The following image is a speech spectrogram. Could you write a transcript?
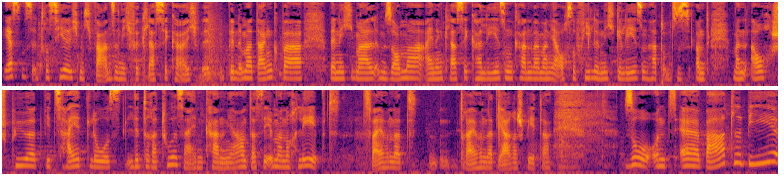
erstens interessiere ich mich wahnsinnig für Klassiker. Ich bin immer dankbar, wenn ich mal im Sommer einen Klassiker lesen kann, weil man ja auch so viele nicht gelesen hat und, es, und man auch spürt, wie zeitlos Literatur sein kann, ja, und dass sie immer noch lebt. 200, 300 Jahre später. So, und äh, Bartleby,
